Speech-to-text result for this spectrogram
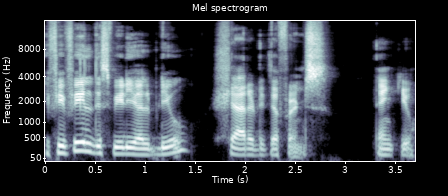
If you feel this video helped you, share it with your friends. Thank you.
